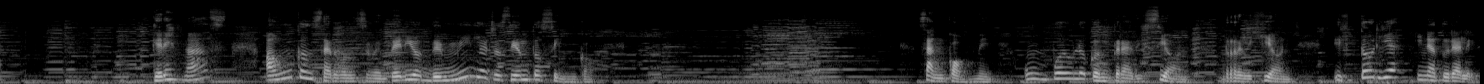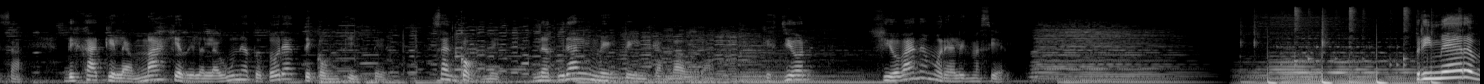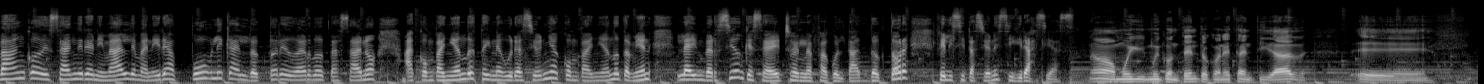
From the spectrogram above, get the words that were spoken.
¿Querés más? Aún conserva un cementerio de 1805 San Cosme, un pueblo con tradición, religión, historia y naturaleza. Deja que la magia de la laguna Totora te conquiste. San Cosme, naturalmente encantadora. Gestión Giovanna Morales Maciel. Primer banco de sangre animal de manera pública, el doctor Eduardo Tazano, acompañando esta inauguración y acompañando también la inversión que se ha hecho en la facultad. Doctor, felicitaciones y gracias. No, muy, muy contento con esta entidad. Eh,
